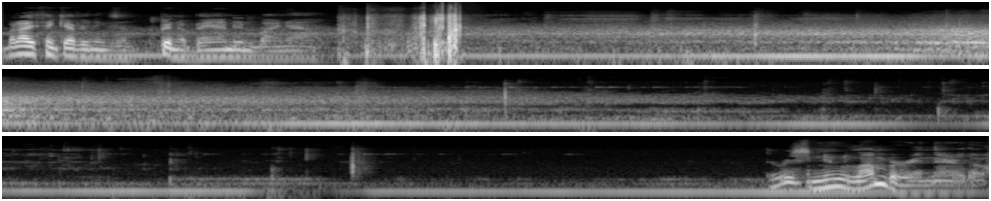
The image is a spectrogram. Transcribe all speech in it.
But I think everything's been abandoned by now. There is new lumber in there though,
